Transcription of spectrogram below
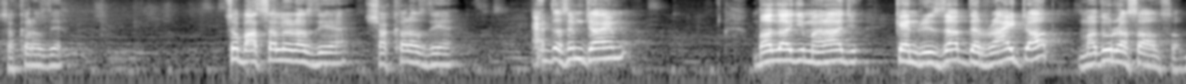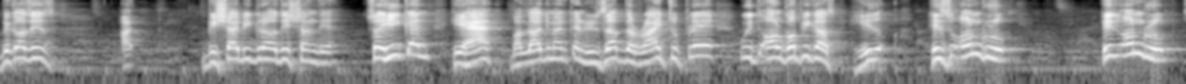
Shakaras there. So Vatsalara's there, Shakaras there. At the same time, Balaji Maharaj can reserve the right of Madhur Rasa also, because his uh, Vishaya Vigraha there. So he can, he has, Balaji man can reserve the right to play with all Gopikas, his, his own group, his own group.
